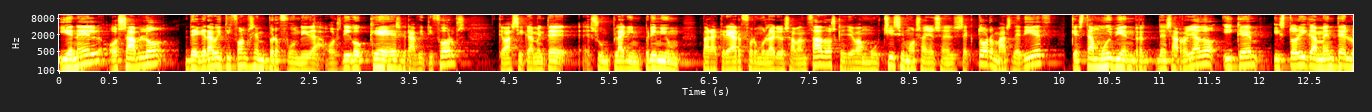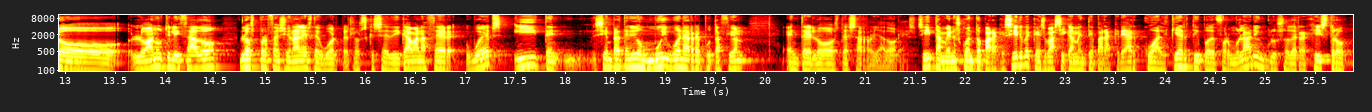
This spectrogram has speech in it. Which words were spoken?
Y en él os hablo de Gravity Forms en profundidad. Os digo qué es Gravity Forms, que básicamente es un plugin premium para crear formularios avanzados, que lleva muchísimos años en el sector, más de 10, que está muy bien desarrollado y que históricamente lo, han utilizado los profesionales de WordPress, los que se dedicaban a hacer webs y siempre ha tenido muy buena reputación entre los desarrolladores. Sí, también os cuento para qué sirve, que es básicamente para crear cualquier tipo de formulario, incluso de registro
